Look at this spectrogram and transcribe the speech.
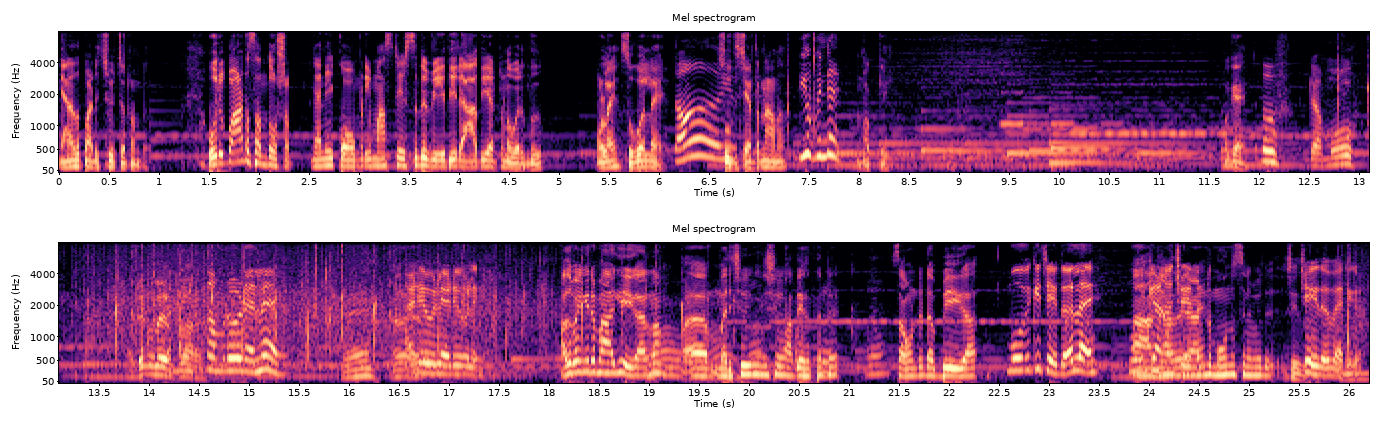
ഞാനത് പഠിച്ചു വെച്ചിട്ടുണ്ട്. ഒരുപാട് സന്തോഷം. ഞാൻ ഈ കോമഡി മാസ്റ്റേഴ്സിന്റെ വേദിയിൽ ആദ്യമായിട്ടാണ് വരുന്നത്. മോളെ സുഖമല്ലേ. സുധിച്ചേട്ടനാണ് ഓക്കെ. ഓക്കെ. അത് ഭയങ്കര ഭാഗ്യായി കാരണം മരിച്ചു കഴിഞ്ഞ ശേഷം അദ്ദേഹത്തിന്റെ സൗണ്ട് ഡബ് ചെയ്യുക. മൂവിക്ക് ചെയ്തു അല്ലേ? ആ, മൂവിക്കാണോ ഞാൻ ചെയ്തത്? രണ്ട് മൂന്ന് സിനിമയിൽ ചെയ്തു. ചെയ്തു വെരി ഗുഡ്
